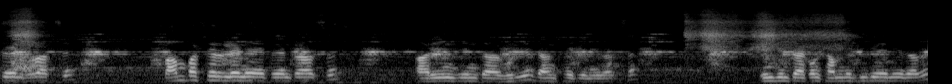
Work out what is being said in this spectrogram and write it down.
ট্রেন ঘোরাচ্ছে। বাম পাশের লেনে ট্রেনটা আছে, আর ইঞ্জিনটা ঘুরিয়ে ডান সাইডে নিয়ে যাচ্ছে। ইঞ্জিনটা এখন সামনের দিকে নিয়ে যাবে।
